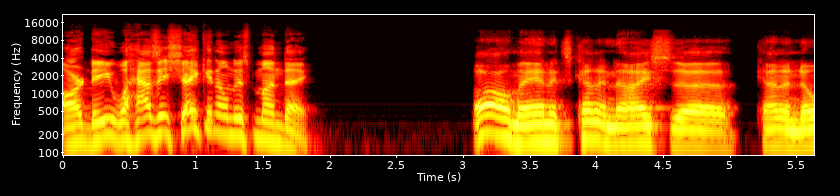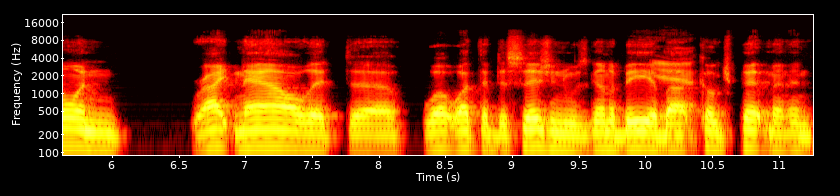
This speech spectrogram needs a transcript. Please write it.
RD, well, how's it shaking on this Monday? Oh man, it's kind of nice, uh, kind of knowing right now that uh, what what the decision was going to be about. Coach Pittman, and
